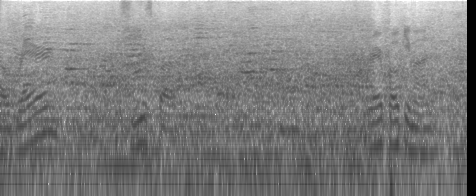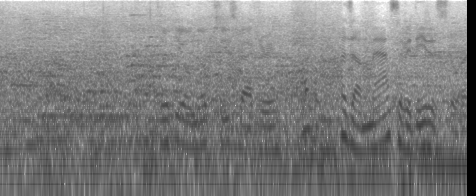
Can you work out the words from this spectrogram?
A rare cheese bug. Rare Pokemon. Tokyo Milk Cheese Factory. That's a massive Adidas store.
